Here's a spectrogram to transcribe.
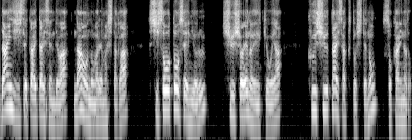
第二次世界大戦では難を逃れましたが、思想統制による収書への影響や空襲対策としての疎開など、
